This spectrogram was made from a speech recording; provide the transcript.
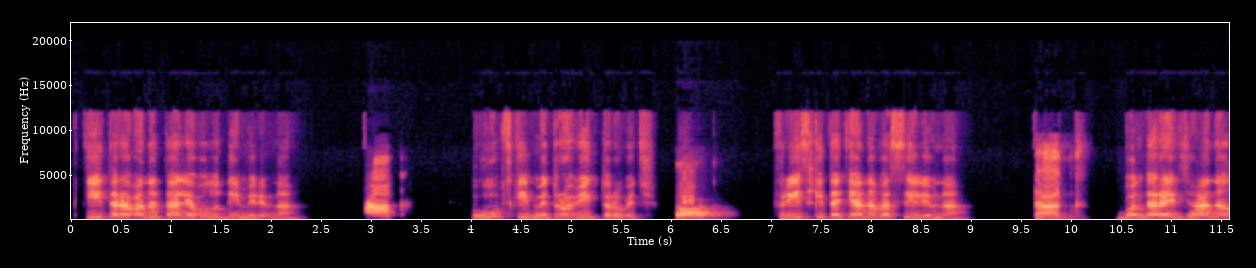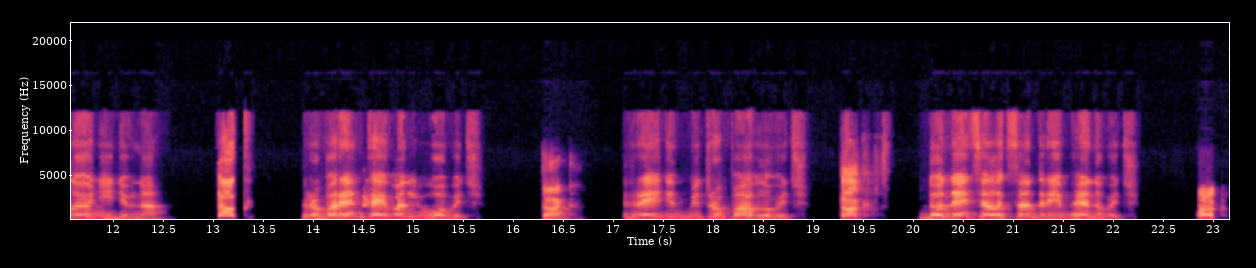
Ктітерова Наталія Володимирівна. Так. Губський Дмитро Вікторович. Так. Фріський Тетяна Васильівна. Так. Бондарець Ганна Леонідівна. Так. Гробаренко Іван Львович. Так. Грейдін Дмитро Павлович. Так. Донець Олександр Євгенович. Так.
